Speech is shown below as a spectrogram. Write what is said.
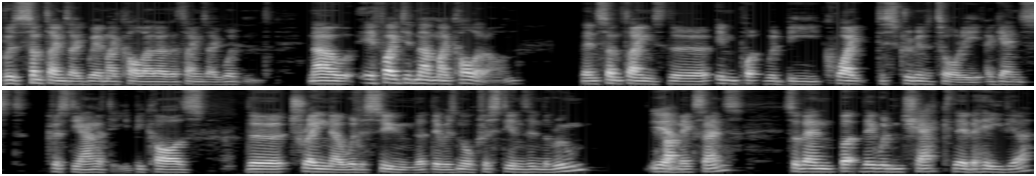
was sometimes I'd wear my collar, other times I wouldn't. Now, if I didn't have my collar on, then sometimes the input would be quite discriminatory against Christianity because the trainer would assume that there was no Christians in the room. If Yeah, that makes sense. So then, but they wouldn't check their behaviour.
